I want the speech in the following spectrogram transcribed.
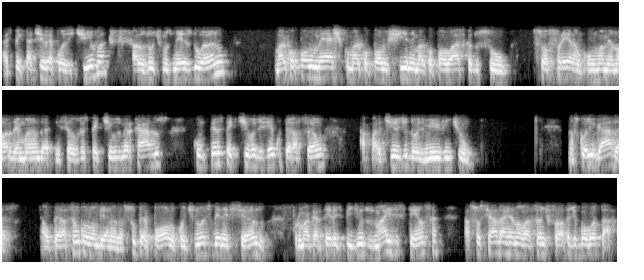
A expectativa é positiva para os últimos meses do ano. Marco Polo México, Marco Polo China e Marco Polo África do Sul sofreram com uma menor demanda em seus respectivos mercados, com perspectiva de recuperação a partir de 2021. Nas coligadas, a operação colombiana da Superpolo continua se beneficiando por uma carteira de pedidos mais extensa associada à renovação de frota de Bogotá.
